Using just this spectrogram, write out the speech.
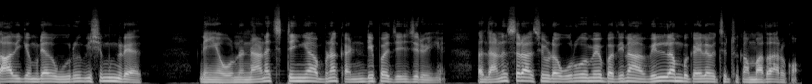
சாதிக்க முடியாத ஒரு விஷயமும் கிடையாது. நீங்கள் ஒன்று நினச்சிட்டிங்க அப்படின்னா கண்டிப்பாக ஜெயிச்சிருவீங்க. அந்த தனுசு ராசியோட உருவமே பார்த்திங்கன்னா வில் அம்பு கையில் வச்சுட்ருக்க மாதிரி தான் இருக்கும்.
